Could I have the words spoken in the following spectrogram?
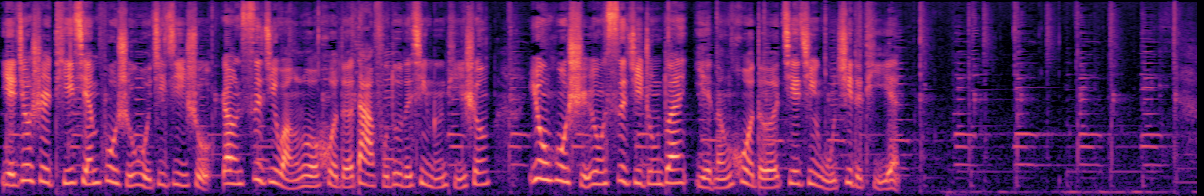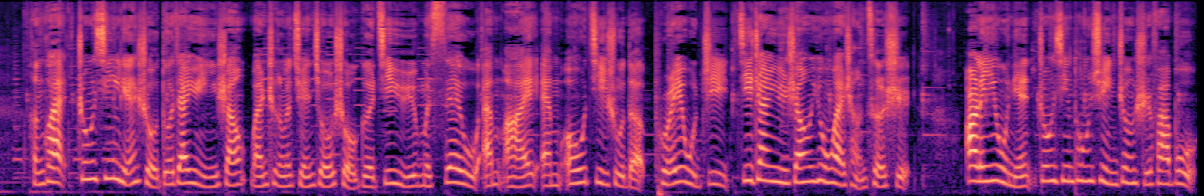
也就是提前部署 5G 技术，让 4G 网络获得大幅度的性能提升，用户使用 4G 终端也能获得接近 5G 的体验。很快，中兴联手多家运营商，完成了全球首个基于 Massive MIMO 技术的 Pre-5G 基站预商用外场测试。二零一五年，中兴通讯正式发布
